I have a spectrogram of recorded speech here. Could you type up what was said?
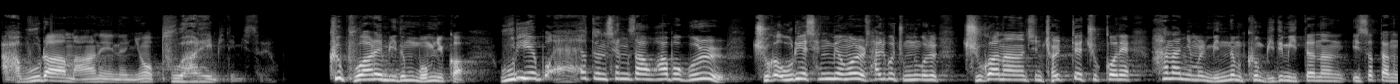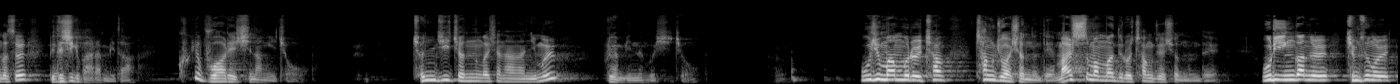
아브라함 안에는요, 부활의 믿음이 있어요. 그 부활의 믿음은 뭡니까? 우리의 모든 생사 화복을 주가 우리의 생명을 살고 죽는 것을 주관하신 절대 주권의 하나님을 믿는 그 믿음이 있다는 있었다는 것을 믿으시기 바랍니다. 그게 부활의 신앙이죠. 전지전능하신 하나님을 우리가 믿는 것이죠. 우주 만물을 창, 창조하셨는데 말씀 한마디로 창조하셨는데 우리 인간을 짐승을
